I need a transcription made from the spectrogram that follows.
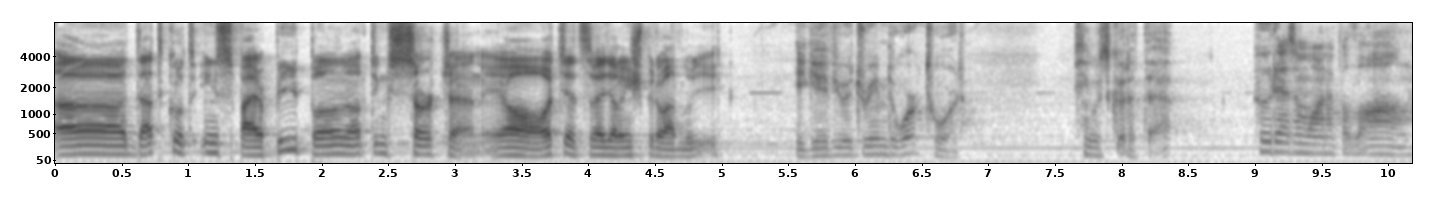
Uh, that could inspire people, nothing certain. Jo, otec vedel inšpirovať ľudí. He gave you a dream to work toward. He was good at that. Who doesn't want to belong?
